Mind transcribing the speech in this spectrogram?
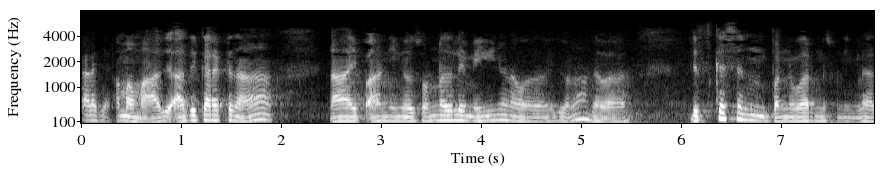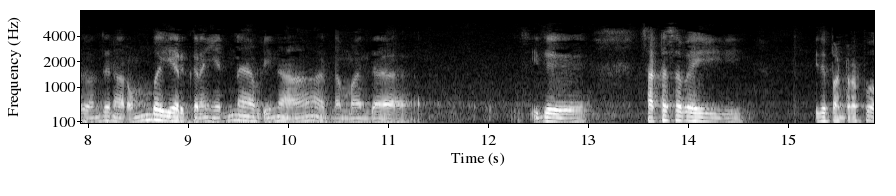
கலைஞர். ஆமா ஆமா அது அது கரெக்ட் தான். நான் இப்ப நீங்க சொன்னதுல மெயினா நான் இது அந்த டிஸ்கஷன் பண்ணுவாருன்னு சொன்னீங்களா அது வந்து நான் ரொம்ப ஏற்கிறேன். என்ன அப்படின்னா நம்ம இந்த இது சட்டசபை இது பண்றப்போ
